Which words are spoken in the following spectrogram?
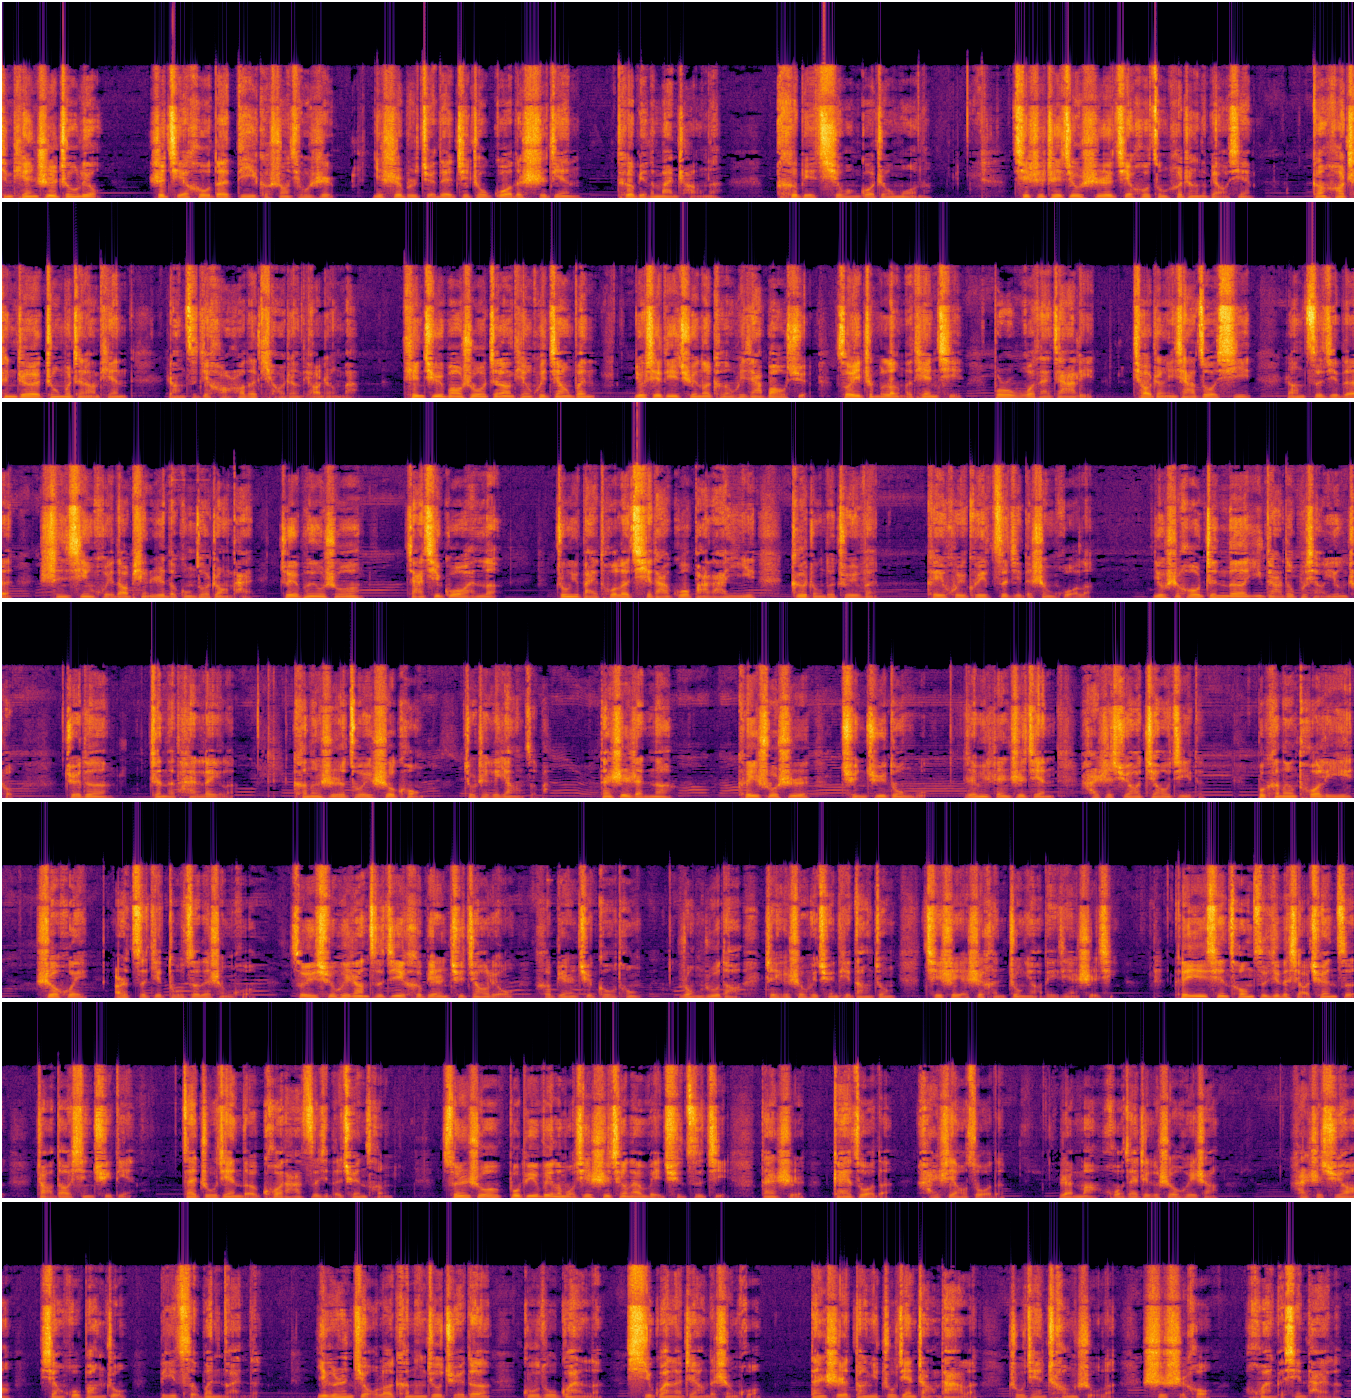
今天是周六，是节后的第一个双休日。你是不是觉得这周过的时间特别的漫长呢？特别期望过周末呢？其实这就是节后综合征的表现。刚好趁着周末这两天，让自己好好的调整调整吧。天气预报说这两天会降温，有些地区呢可能会下暴雪，所以这么冷的天气，不如窝在家里。调整一下作息，让自己的身心回到平日的工作状态。这位朋友说，假期过完了，终于摆脱了七大姑八大姨各种的追问，可以回归自己的生活了。有时候真的一点都不想应酬，觉得真的太累了。可能是作为社恐就这个样子吧。但是人呢，可以说是群居动物，人与人之间还是需要交际的，不可能脱离。社会而自己独自的生活，所以学会让自己和别人去交流，和别人去沟通，融入到这个社会群体当中，其实也是很重要的一件事情。可以先从自己的小圈子找到兴趣点，再逐渐的扩大自己的圈层。虽然说不必为了某些事情来委屈自己，但是该做的还是要做的。人嘛，活在这个社会上，还是需要相互帮助、彼此温暖的。一个人久了，可能就觉得孤独惯了，习惯了这样的生活。但是，当你逐渐长大了，逐渐成熟了，是时候换个心态了。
